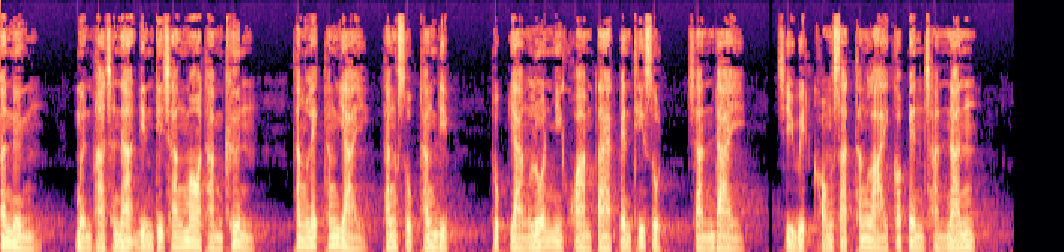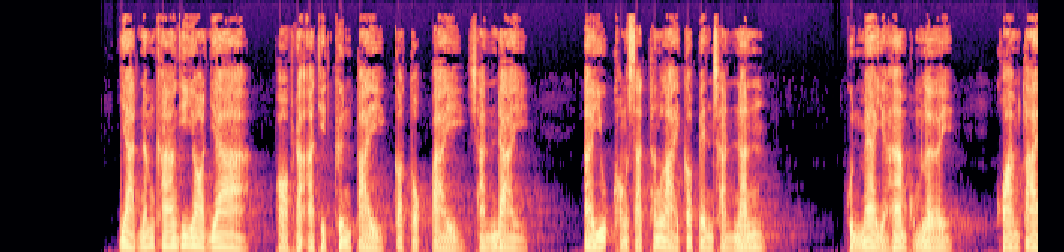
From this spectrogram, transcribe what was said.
อันหนึ่ง เหมือนภาชนะดินที่ช่างหม้อทำขึ้น ทั้งเล็กทั้งใหญ่ ทั้งสุกทั้งดิบ ทุกอย่างล้วนมีความแตกเป็นที่สุด ฉันใด ชีวิตของสัตว์ทั้งหลายก็เป็นฉันนั้น หยาดน้ำค้างที่ยอดหญ้า พอพระอาทิตย์ขึ้นไปก็ตกไป ฉันใด อายุของสัตว์ทั้งหลายก็เป็นฉันนั้น คุณแม่อย่าห้ามผมเลย ความตาย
